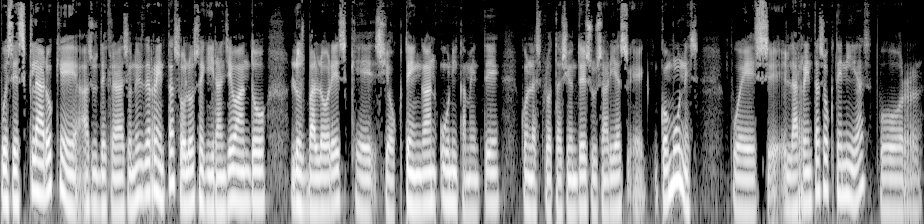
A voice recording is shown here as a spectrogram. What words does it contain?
pues es claro que a sus declaraciones de renta solo seguirán llevando los valores que se obtengan únicamente con la explotación de sus áreas eh, comunes pues eh, las rentas obtenidas por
